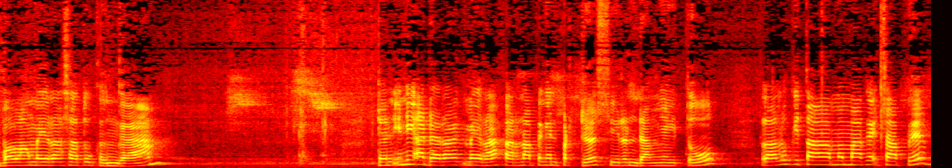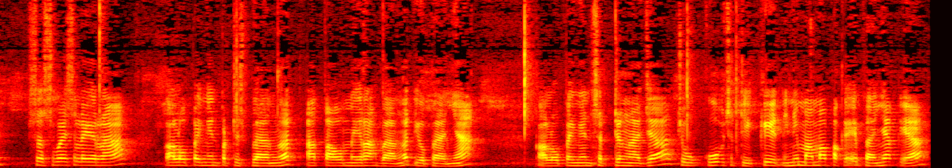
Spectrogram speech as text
Bawang merah satu genggam. Dan ini ada rawit merah karena pengen pedes si rendangnya itu. Lalu kita memakai cabai sesuai selera. Kalau pengen pedes banget atau merah banget ya banyak kalau pengen sedang aja cukup sedikit. Ini mama pakai banyak ya.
